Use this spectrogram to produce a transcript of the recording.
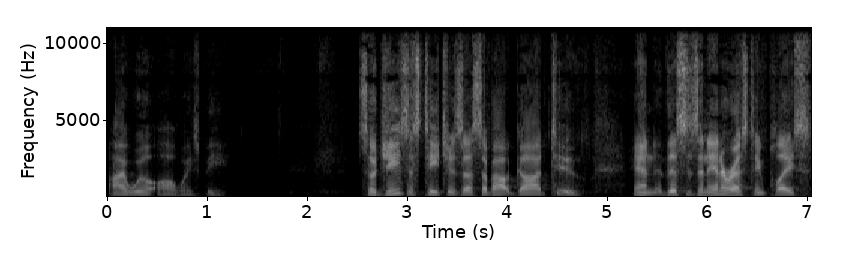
I will always be. So Jesus teaches us about God too. And this is an interesting place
